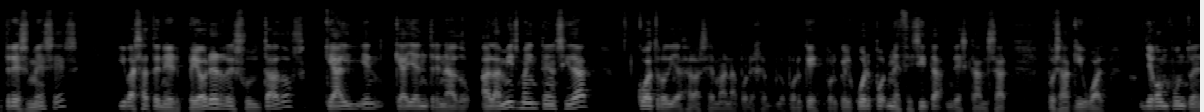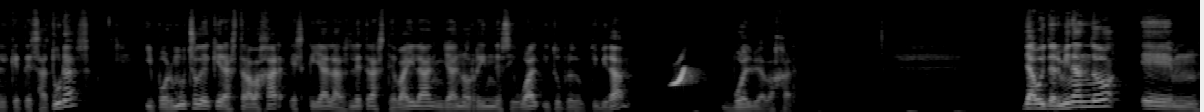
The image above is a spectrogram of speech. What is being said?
tres meses y vas a tener peores resultados que alguien que haya entrenado a la misma intensidad cuatro días a la semana, por ejemplo. ¿Por qué? Porque el cuerpo necesita descansar. Pues aquí igual. Llega un punto en el que te saturas y por mucho que quieras trabajar, es que ya las letras te bailan, ya no rindes igual y tu productividad vuelve a bajar. Ya voy terminando. Em,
